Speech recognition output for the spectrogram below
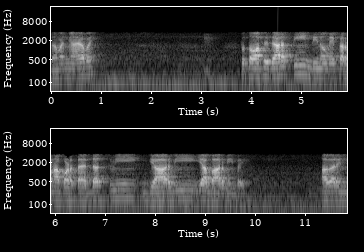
سمجھ میں آیا بھائی؟ تو طواف زیارت تین دنوں میں کرنا پڑتا ہے، دسویں، گیارہویں یا بارہویں بھائی۔ اگر ان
